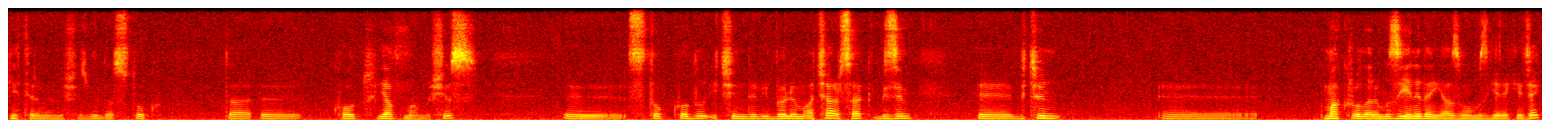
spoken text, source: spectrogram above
getirmemişiz. Burada stokta e, kod yapmamışız. E, stok kodu içinde bir bölüm açarsak bizim e, bütün e, makrolarımızı yeniden yazmamız gerekecek.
